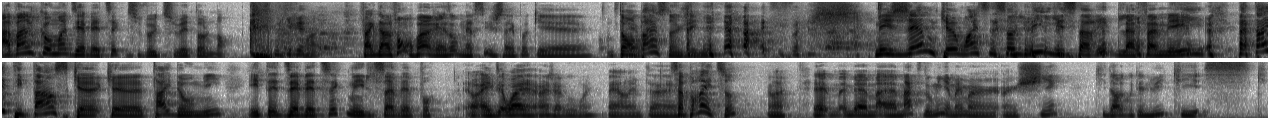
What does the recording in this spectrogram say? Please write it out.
Avant le coma diabétique, tu veux tuer tout le monde. Fait que dans le fond, mon père a raison. Merci, je savais pas que. Ton père, c'est un génie. Mais j'aime que, ouais, c'est ça, lui, l'historique de la famille. Peut-être il pense que, que Ty Domi était diabétique, mais il le savait pas. Ouais, j'avoue, ouais. Mais en même temps. euh, Ça pourrait être ça. Ouais. Euh, euh, Max Domi, il y a même un, un chien qui dort à côté de lui qui, qui-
